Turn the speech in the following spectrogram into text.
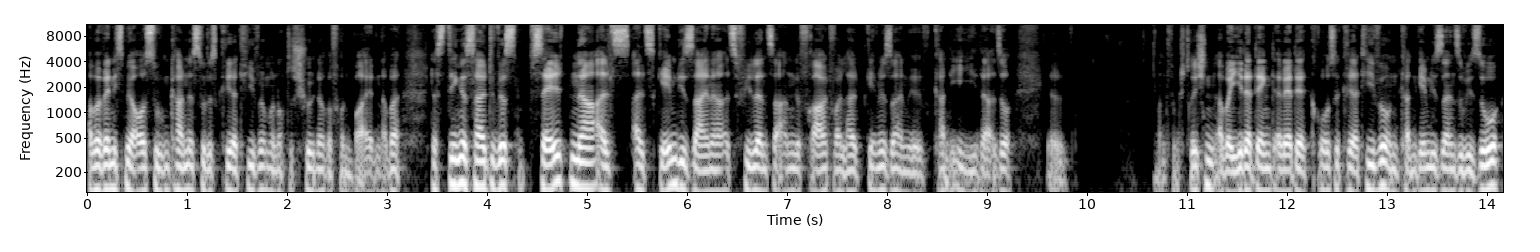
Aber wenn ich es mir aussuchen kann, ist so das Kreative immer noch das Schönere von beiden. Aber das Ding ist halt, du wirst seltener als, als Game Designer, als Freelancer angefragt, weil halt Game Design kann eh jeder. Also, äh, Anführungsstrichen, aber jeder denkt, er wäre der große Kreative und kann Game Design sowieso.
